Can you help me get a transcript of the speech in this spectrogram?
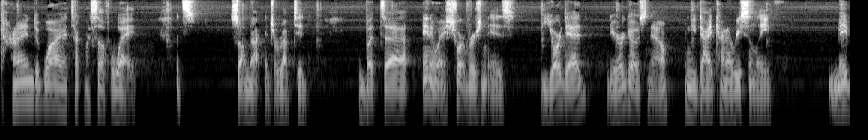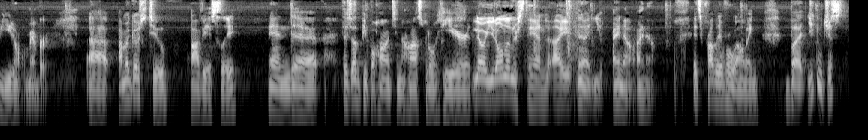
kind of why I tuck myself away. It's so I'm not interrupted. But uh, anyway, short version is you're dead. You're a ghost now, and you died kind of recently. Maybe you don't remember. Uh, I'm a ghost too, obviously. And uh, there's other people haunting the hospital here. No, you don't understand. I. Uh, you, I know, I know. It's probably overwhelming, but you can just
